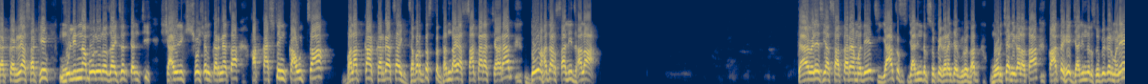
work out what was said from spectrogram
त्या करण्यासाठी मुलींना बोलवलं जायचं. त्यांची शारीरिक शोषण करण्याचा हा कास्टिंग काउचा बलात्कार करण्याचा एक जबरदस्त धंदा या सातारा शहरात दोन हजार साली झाला. त्यावेळेस या साताऱ्यामध्येच याच जालिंदर सुपेकरांच्या विरोधात मोर्चा निघाला होता. का तर हे जालिंदर सुपेकर म्हणे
